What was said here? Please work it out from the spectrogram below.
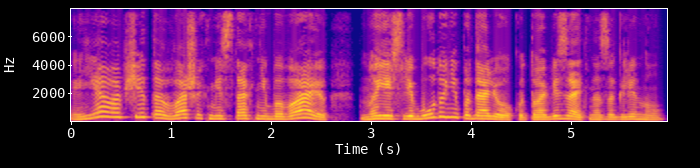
«Я вообще-то в ваших местах не бываю, но если буду неподалеку, то обязательно загляну».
